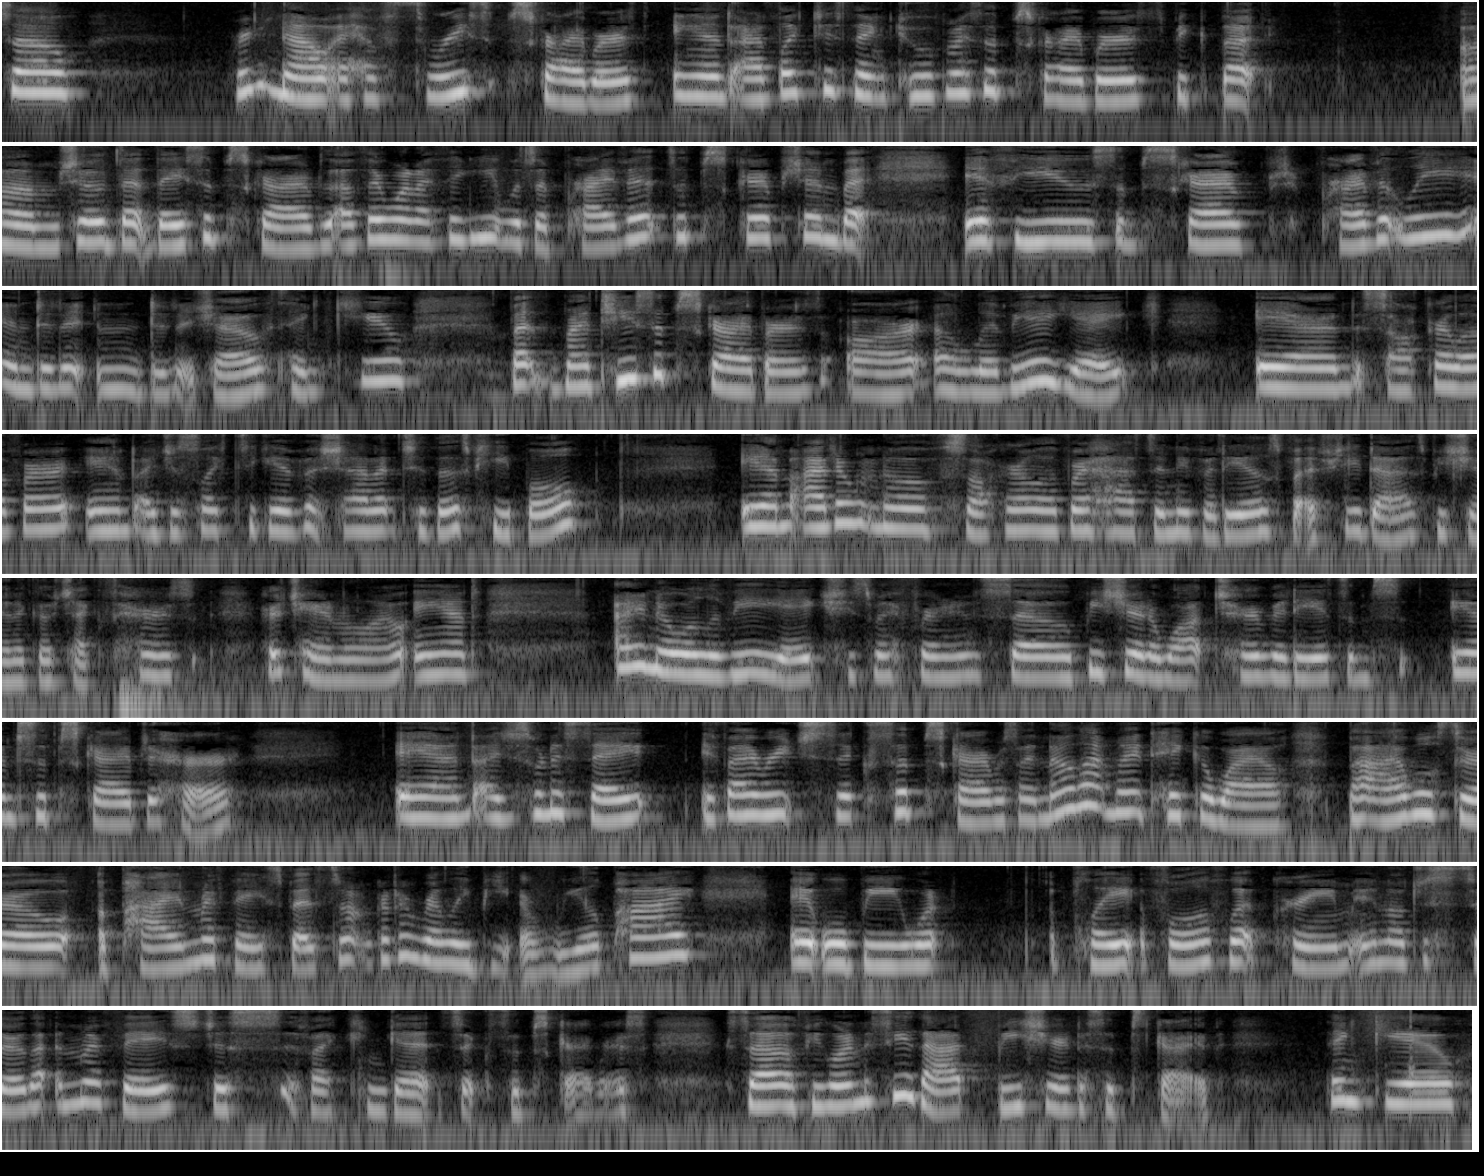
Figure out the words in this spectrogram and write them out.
So, right now I have three subscribers, and I'd like to thank two of my subscribers that um, showed that they subscribed. The other one, I think it was a private subscription, but if you subscribed privately and didn't and didn't show, thank you. But my two subscribers are Olivia Yake and Soccer Lover, and I just like to give a shout out to those people. And I don't know if Soccer Lover has any videos, but if she does, be sure to go check her her channel out. And I know Olivia Yake, she's my friend, so be sure to watch her videos and, and subscribe to her. And I just want to say, if I reach six subscribers, I know that might take a while, but I will throw a pie in my face, but it's not going to really be a real pie. It will be what plate full of whipped cream and I'll just throw that in my face just if I can get six subscribers. So if you want to see that, be sure to subscribe. Thank you.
